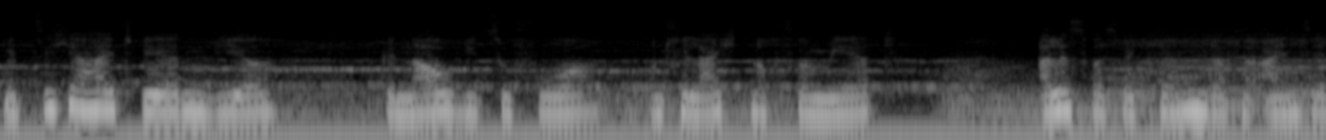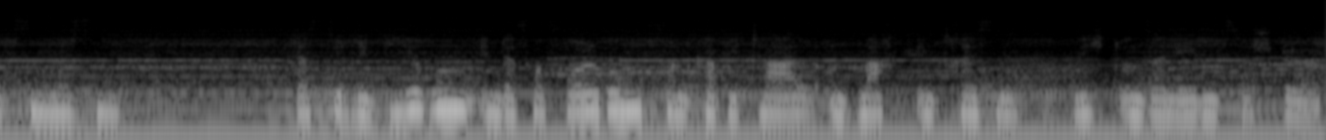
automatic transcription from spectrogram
Mit Sicherheit werden wir, genau wie zuvor und vielleicht noch vermehrt, alles, was wir können, dafür einsetzen müssen, dass die Regierung in der Verfolgung von Kapital- und Machtinteressen nicht unser Leben zerstört.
